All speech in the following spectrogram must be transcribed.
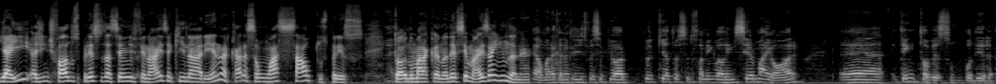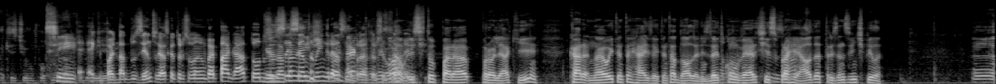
E aí, a gente fala dos preços das semifinais aqui na Arena, cara, são um assalto os preços. Então, No Maracanã deve ser mais ainda, né? É, o Maracanã acredito que vai ser pior porque a torcida do Flamengo, além de ser maior, é, tem talvez um poder aquisitivo um pouco Sim. do É que pode estar 200 reais que a torcida vai pagar todos Exatamente. os 60 mil ingressos Pois é, né, pra cara, torcida Não, e se tu parar pra olhar aqui, cara, não é 80 reais, é 80 dólares. Daí tu converte isso pra Exato. real, dá 320 pila. É,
